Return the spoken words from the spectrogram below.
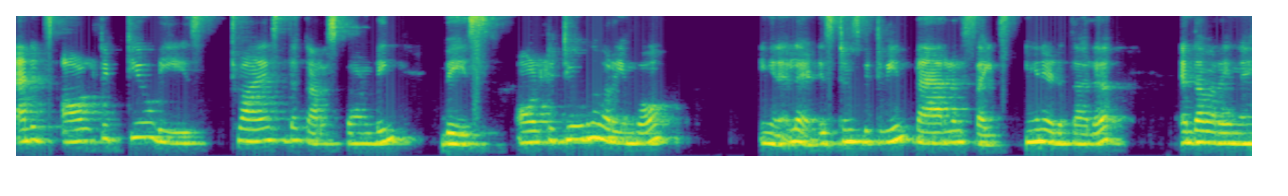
and its altitude is twice the corresponding base altitude എന്ന് പറയുമ്പോൾ ഇങ്ങനെ അല്ലേ? ഡിസ്റ്റൻസ് ബിറ്റ്വീൻ പാരലൽ സൈഡ്സ് ഇങ്ങനെ എടുത്താൽ എന്താ പറയുന്നത്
